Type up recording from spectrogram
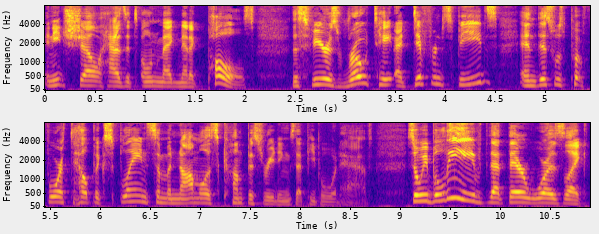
and each shell has its own magnetic poles. The spheres rotate at different speeds, and this was put forth to help explain some anomalous compass readings that people would have. So we believed that there was like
